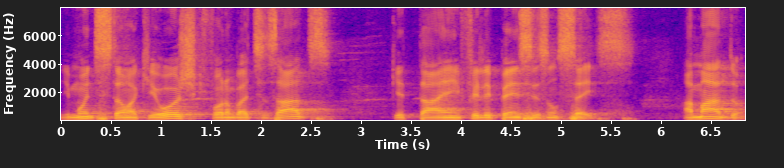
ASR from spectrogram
e muitos estão aqui hoje que foram batizados, que está em Filipenses 1,6. Amado,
